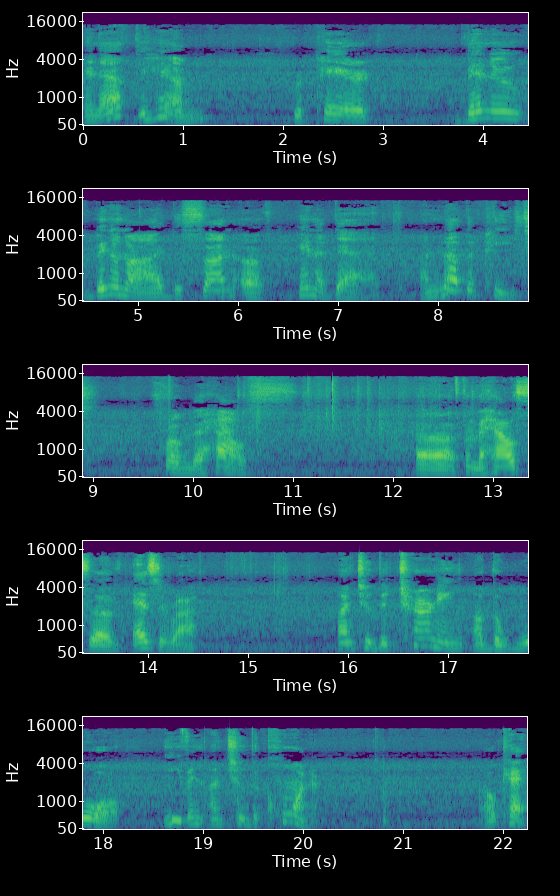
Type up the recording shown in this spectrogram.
And after him repaired Benu, Benuni, the son of Henadad, another piece from the house, uh, from the house of Ezra, unto the turning of the wall, even unto the corner. Okay.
